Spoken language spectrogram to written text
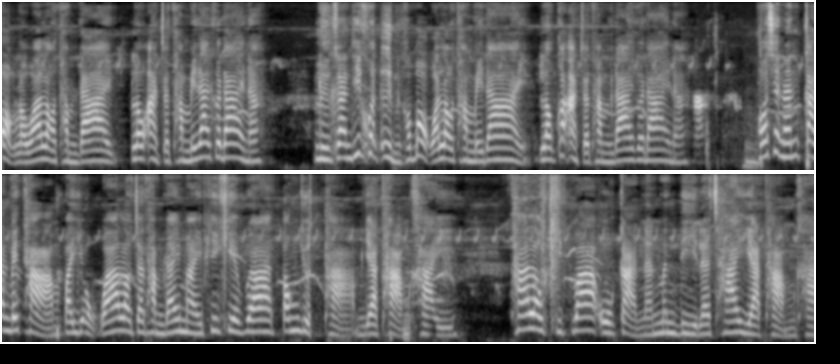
บอกเราว่าเราทำได้ เราอาจจะทำไม่ได้ก็ได้นะ หรือการที่คนอื่นเขาบอกว่าเราทำไม่ได้ เราก็อาจจะทำได้ก็ได้นะเพราะฉะนั้นการไปถามประโยคว่าเราจะทำได้ไหมพี่คิดว่าต้องหยุดถาม อย่าถามใคร ถ้าเราคิดว่าโอกาสนั้นมันดีและใช่อย่าถามใคร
